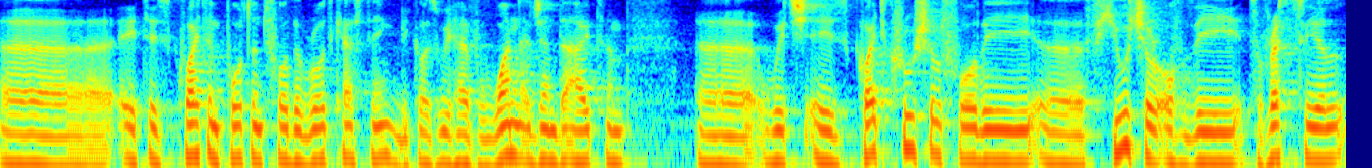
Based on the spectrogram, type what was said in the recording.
uh, it is quite important for the broadcasting because we have one agenda item uh, which is quite crucial for the uh, future of the terrestrial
